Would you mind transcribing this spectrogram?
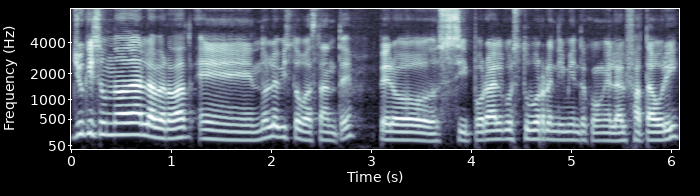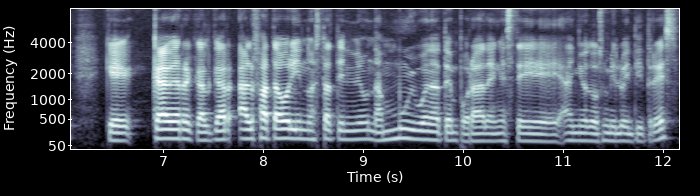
Yuki Tsunoda, la verdad, eh, no lo he visto bastante pero si por algo estuvo rendimiento con el Alfa Tauri, que cabe recalcar, Alfa Tauri no está teniendo una muy buena temporada en este año 2023.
